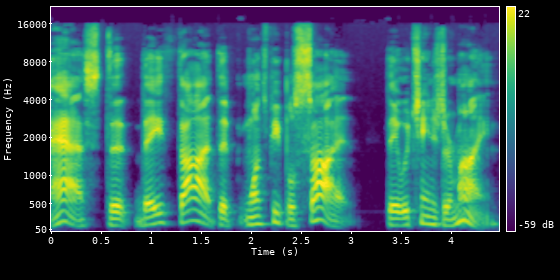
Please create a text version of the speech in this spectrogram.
ass that they thought that once people saw it, they would change their mind.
